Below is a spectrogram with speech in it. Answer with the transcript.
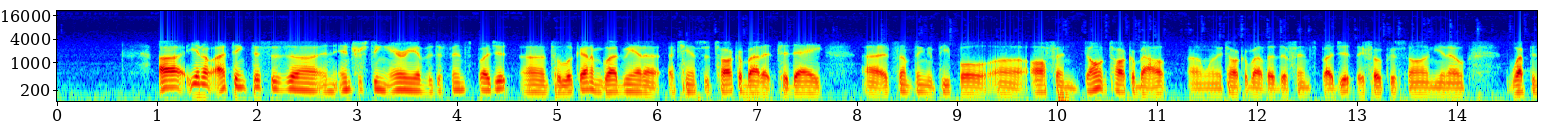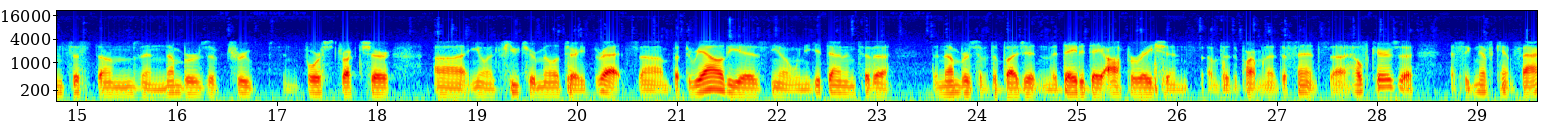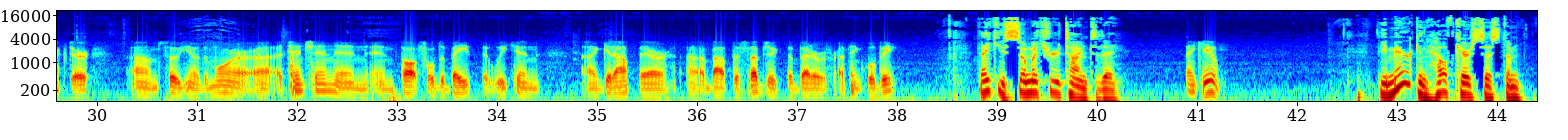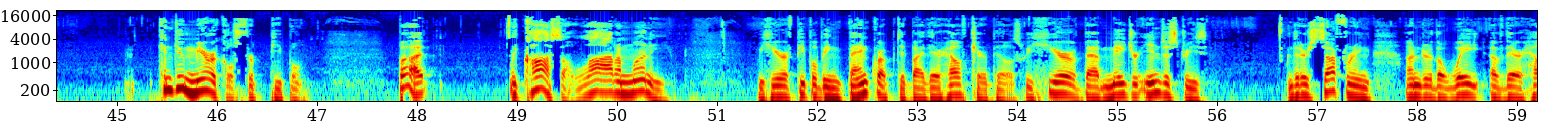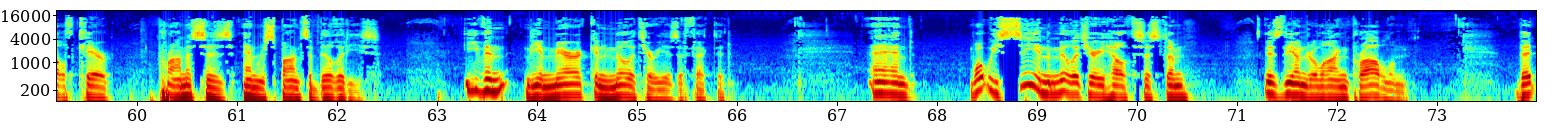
Uh, you know, I think this is uh, an interesting area of the defense budget uh, to look at. I'm glad we had a, a chance to talk about it today. Uh, it's something that people uh, often don't talk about uh, when they talk about the defense budget. They focus on, you know, weapon systems and numbers of troops and force structure, you know, and future military threats. but the reality is, you know, when you get down into the the numbers of the budget and the day-to-day operations of the Department of Defense. Uh, healthcare is a, a significant factor. Um, so you know, the more uh, attention and, and thoughtful debate that we can uh, get out there uh, about the subject, the better I think we'll be. Thank you so much for your time today. Thank you. The American healthcare system can do miracles for people, but it costs a lot of money we hear of people being bankrupted by their health care bills. We hear about major industries that are suffering under the weight of their health care promises and responsibilities. Even the American military is affected. And what we see in the military health system is the underlying problem that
